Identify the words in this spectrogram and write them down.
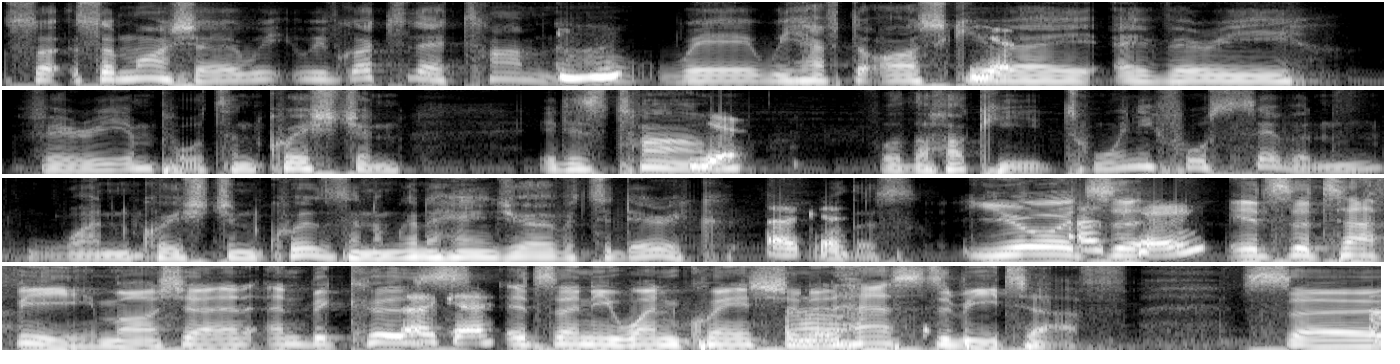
So, so Marsha, we, we've got to that time now mm-hmm. where we have to ask you a, a very, very important question. It is time yes. for the hockey 24 7 one question quiz, and I'm going to hand you over to Derek okay. for this. Yo, it's, okay. a, it's a toughie, Marsha, and, and because okay. it's only one question, it oh. has to be tough. So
